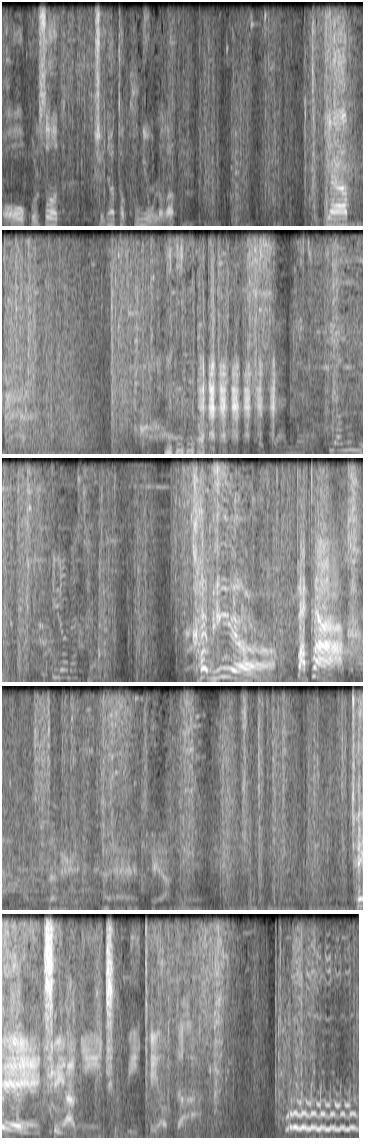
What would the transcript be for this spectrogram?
어 벌써 제냐타 궁이 올라가? 얍. 좋지 않네요. 영웅님, 일어나세요. Come here. 빠빡. 퇴 최양이 준비되었다. 후루루루루루루.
